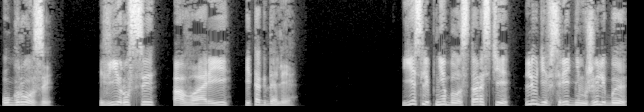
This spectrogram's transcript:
угрозы, вирусы, аварии и так далее. Если б не было старости, люди в среднем жили бы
